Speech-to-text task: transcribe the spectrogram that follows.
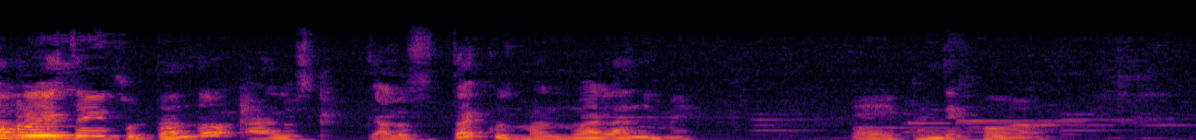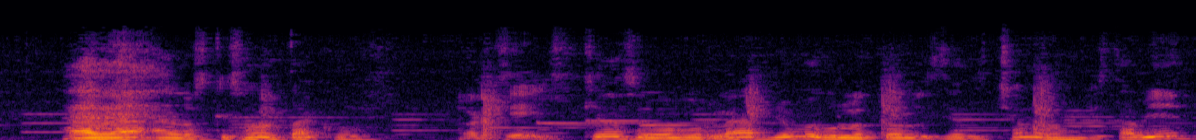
no, pero yo güey. estoy insultando a los, a los otakus, más no al anime. Eh, pendejo. A, la- a los que son otakus. Ok. ¿Qué no se va a burlar? Yo me burlo todos los días de Chano y está bien.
